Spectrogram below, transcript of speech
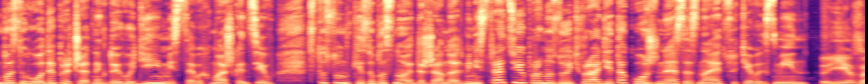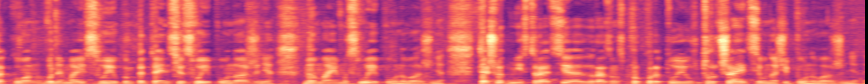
без згоди причетних до його дій місцевих мешканців. Стосунки з обласною державною адміністрацією прогнозують в раді також не зазнають суттєвих змін. Є закон, вони мають свою компетенцію, свої повноваження. Ми маємо свої повноваження. Те, що адміністрація разом з прокуратурою втручається в наші повноваження,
